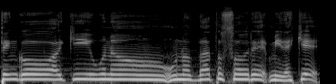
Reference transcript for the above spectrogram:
tengo aquí uno- unos datos sobre... Mira, es que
